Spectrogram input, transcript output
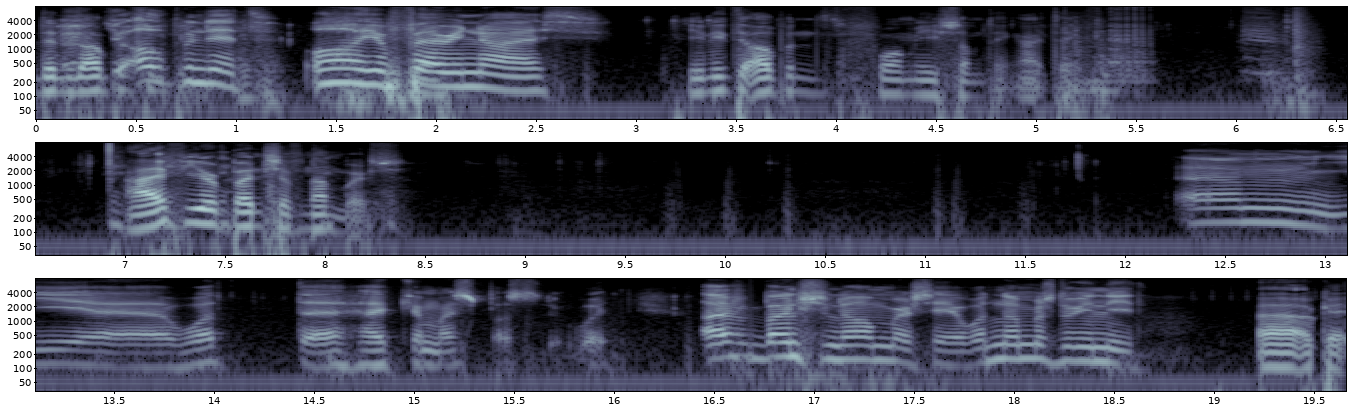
Did it open? You opened it. Oh, you're very nice. You need to open for me something, I think. I have your bunch of numbers. Um, yeah, what the heck am I supposed to do? Wait, I have a bunch of numbers here. What numbers do you need? Uh, okay.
